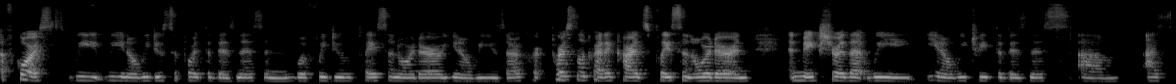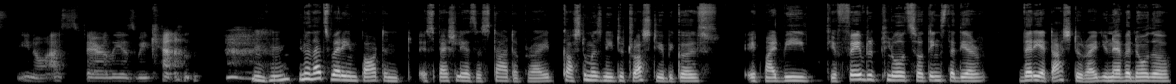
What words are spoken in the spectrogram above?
of course we, we, you know we do support the business and if we do place an order you know we use our personal credit cards place an order and and make sure that we you know we treat the business um, as you know as fairly as we can. Mm-hmm. you know that's very important especially as a startup right? Customers need to trust you because it might be your favorite clothes or things that they're very attached to, right? You never know the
